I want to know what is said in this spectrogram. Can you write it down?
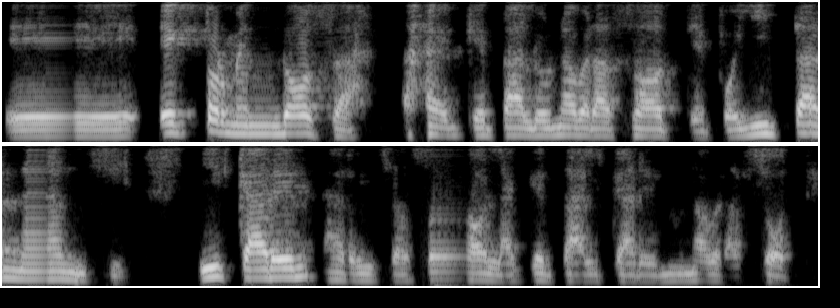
Eh, Héctor Mendoza, ¿qué tal? Un abrazote. Pollita Nancy y Karen Arrizazola, ¿qué tal, Karen? Un abrazote.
